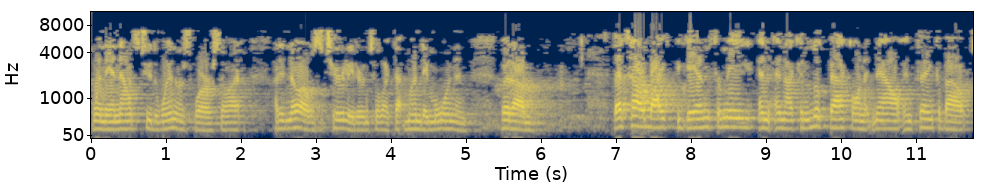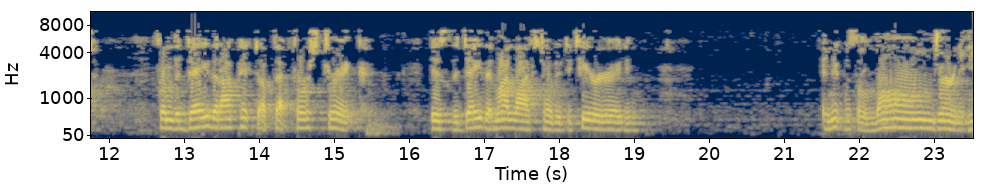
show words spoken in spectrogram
when they announced who the winners were. So I, I didn't know I was a cheerleader until like that Monday morning. But, um, that's how life began for me. And, and I can look back on it now and think about from the day that I picked up that first drink is the day that my life started deteriorating. And it was a long journey.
